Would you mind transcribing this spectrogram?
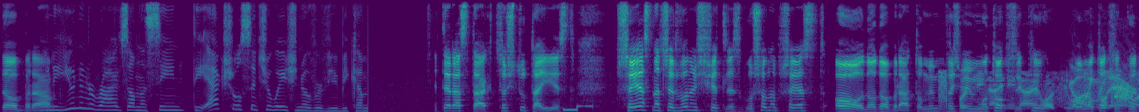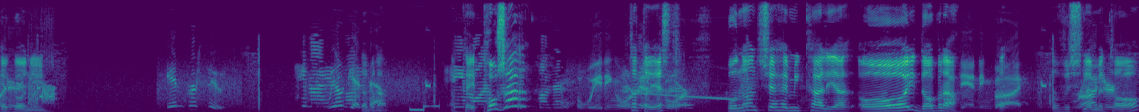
Dobra. When a unit arrives on the scene, the actual situation overview becomes. I teraz tak, coś tutaj jest. Przejazd na czerwonym świetle, zgłoszono przejazd. O, no dobra, to my weźmiemy motocykl, bo motocykl go dogoni. In pursuit. Dobra. Okej, pożar? Co to jest? Płonące chemikalia. Oj, dobra. By. To wyślemy to.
